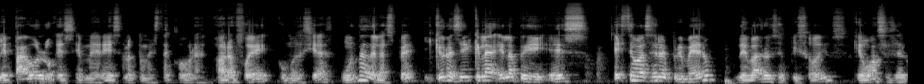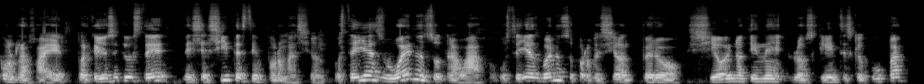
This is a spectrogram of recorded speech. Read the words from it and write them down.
le pago lo que se merece, lo que me está cobrando. Ahora fue, como decías, una de las P. Y quiero decir que la, la es, este va a ser el primero de varios episodios que vamos a hacer con Rafael, porque yo sé que usted necesita esta información. Usted ya es bueno en su trabajo, usted ya es bueno en su profesión, pero si hoy no tiene los clientes que ocupa,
